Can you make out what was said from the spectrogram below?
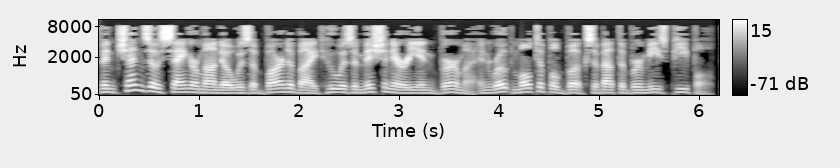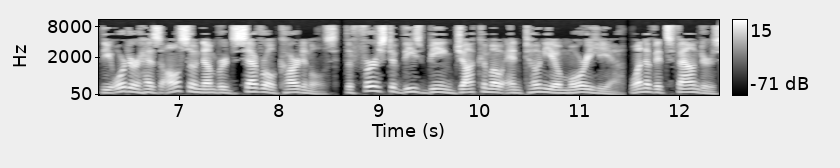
Vincenzo Sangermano was a Barnabite who was a missionary in Burma and wrote multiple books about the Burmese people. The order has also numbered several cardinals, the first of these being Giacomo Antonio Morigia, one of its founders,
